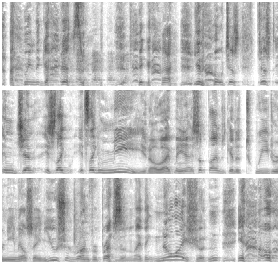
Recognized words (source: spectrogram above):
I mean, the guy has, the guy, you know, just just in gen, it's like it's like me, you know. I mean, I sometimes get a tweet or an email saying you should run for president, and I think no, I shouldn't, you know.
